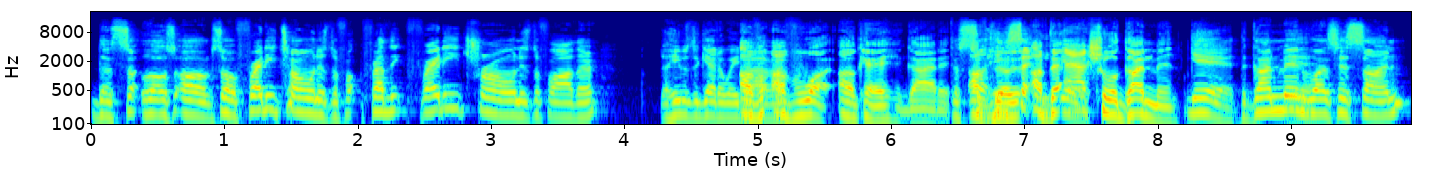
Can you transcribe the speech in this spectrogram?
The so, well, so, um, so Freddie Tone is the Freddie Freddie Trone is the father. He was the getaway driver. Of, of what? Okay, got it. The son- of the, said- of the yeah. actual gunman. Yeah, the gunman Yeah. was his son,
